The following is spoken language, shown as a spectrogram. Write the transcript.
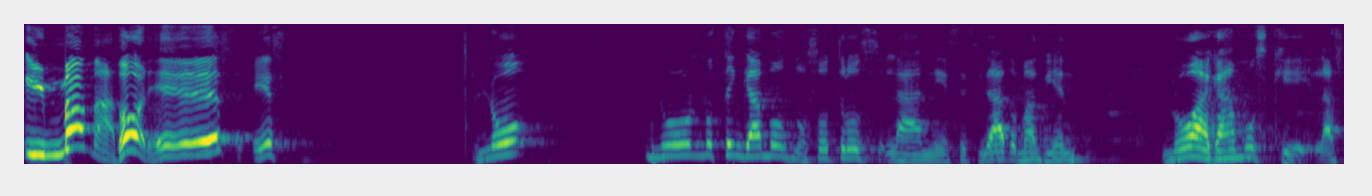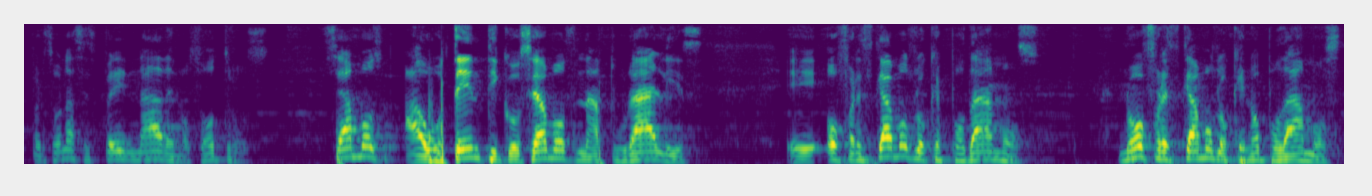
y mamadores, es no, no, no tengamos nosotros la necesidad, o más bien, no hagamos que las personas esperen nada de nosotros. Seamos auténticos, seamos naturales, eh, ofrezcamos lo que podamos, no ofrezcamos lo que no podamos.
